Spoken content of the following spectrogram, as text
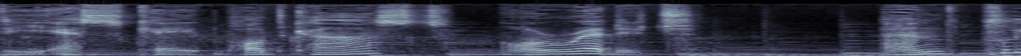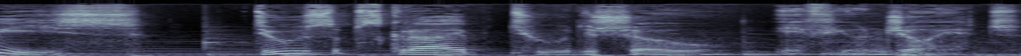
the SK podcast or Reddit. And please do subscribe to the show if you enjoy it.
